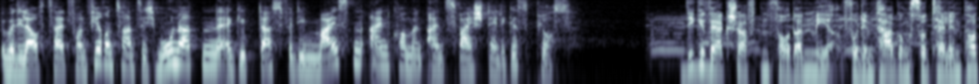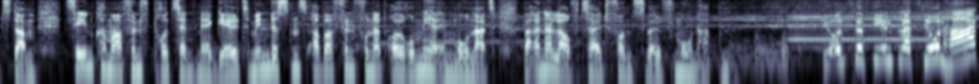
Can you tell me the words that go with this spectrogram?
Über die Laufzeit von 24 Monaten ergibt das für die meisten Einkommen ein zweistelliges Plus. Die Gewerkschaften fordern mehr vor dem Tagungshotel in Potsdam. 10,5 Prozent mehr Geld, mindestens aber 500 Euro mehr im Monat bei einer Laufzeit von zwölf Monaten. Für uns trifft die Inflation hart.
